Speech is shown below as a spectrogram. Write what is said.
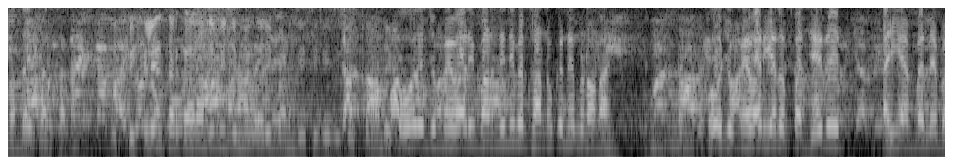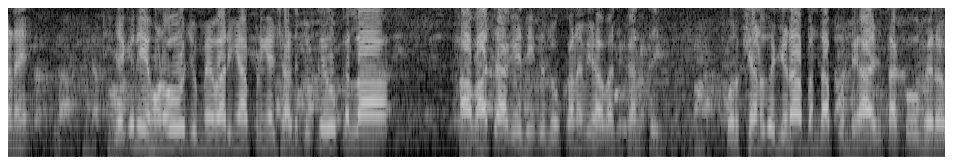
ਬੰਦਾ ਹੀ ਕਰ ਸਕਦਾ ਹੈ। ਪਿਛਲੀਆਂ ਸਰਕਾਰਾਂ ਦੀ ਵੀ ਜ਼ਿੰਮੇਵਾਰੀ ਬਣਦੀ ਸੀਗੀ ਜੀ ਕਿਸ ਤਰ੍ਹਾਂ ਦੇਖੋ? ਉਹ ਤੇ ਜ਼ਿੰਮੇਵਾਰੀ ਬਣਦੀ ਨਹੀਂ ਫਿਰ ਸਾਨੂੰ ਕਿੰਨੇ ਬਣਾਉਣਾ ਸੀ? ਉਹ ਜ਼ਿੰਮੇਵਾਰੀਆਂ ਤੋਂ ਭੱਜੇ ਤੇ ਅਸੀਂ ਐਮਐਲਏ ਬਣੇ। ਠੀਕ ਹੈ ਕਿ ਨਹੀਂ? ਹੁਣ ਉਹ ਜ਼ਿੰਮੇਵਾਰੀਆਂ ਆਪਣੀਆਂ ਛੱਡ ਚੁੱਕੇ ਉਹ ਕੱਲਾ ਹਵਾ 'ਚ ਆ ਗਏ ਸੀ ਤੇ ਲੋਕਾਂ ਨੇ ਵੀ ਹਵਾ 'ਚ ਕਰਤੇ। ਪੁਰਖਿਆਂ ਨੂੰ ਤਾਂ ਜਿਹੜਾ ਬੰਦਾ ਭੁੱਲਿਆ ਅਜੇ ਤੱਕ ਉਹ ਫਿਰ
